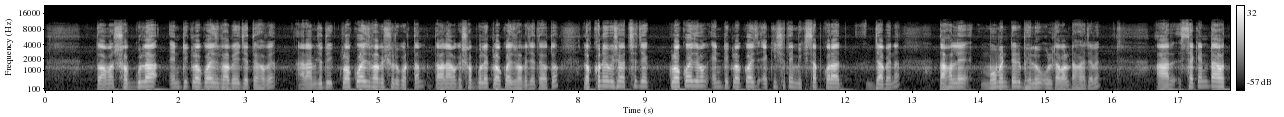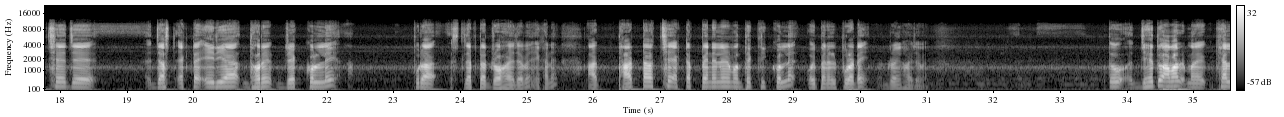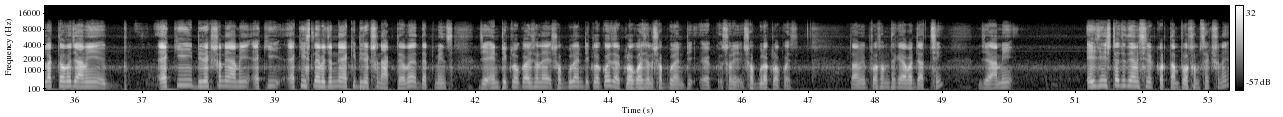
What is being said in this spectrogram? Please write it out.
তো আমার সবগুলা অ্যান্টি ক্লকওয়াইজভাবেই যেতে হবে। আর আমি যদি ক্লকওয়াইজভাবে শুরু করতাম, তাহলে আমাকে সবগুলোই ক্লকওয়াইজভাবে যেতে হতো। লক্ষণীয় বিষয় হচ্ছে যে ক্লকওয়াইজ এবং অ্যান্টি ক্লকওয়াইজ একই সাথে মিক্স আপ করা যাবে না। তাহলে মোমেন্টের ভ্যালু উল্টাপাল্টা হয়ে যাবে। আর সেকেন্ডটা হচ্ছে যে জাস্ট একটা এরিয়া ধরে ড্রেক করলে পুরা স্ল্যাবটা ড্র হয়ে যাবে এখানে। আর থার্ডটা হচ্ছে একটা প্যানেলের মধ্যে ক্লিক করলে ওই প্যানেল পুরাটাই ড্রয়িং হয়ে যাবে। তো যেহেতু আমার মানে খেয়াল রাখতে হবে যে আমি একই ডিরেকশনে আমি একই একই স্ল্যাবের জন্য একই ডিরেকশনে আঁকতে হবে। দ্যাট মিন্স যে অ্যান্টি ক্লকওয়াইজ হলে সবগুলো অ্যান্টি ক্লকওয়াইজ আর ক্লকওয়াইজ হলে সবগুলো অ্যান্টি সরি সবগুলো ক্লকওয়াইজ তো আমি প্রথম থেকে আবার যাচ্ছি যে আমি এই জিনিসটা যদি আমি সিলেক্ট করতাম প্রথম সেকশনে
